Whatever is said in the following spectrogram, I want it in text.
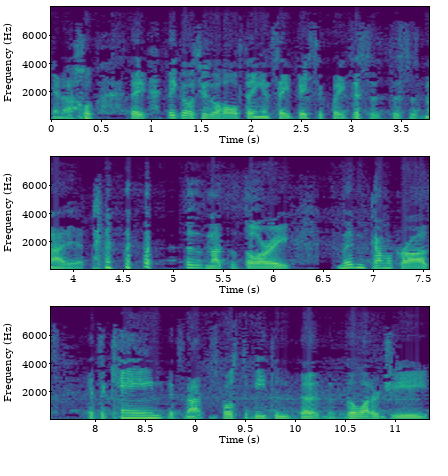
you know, they they go through the whole thing and say basically, this is this is not it. this is not the story. Didn't come across. It's a cane. It's not supposed to be the the, the letter G,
